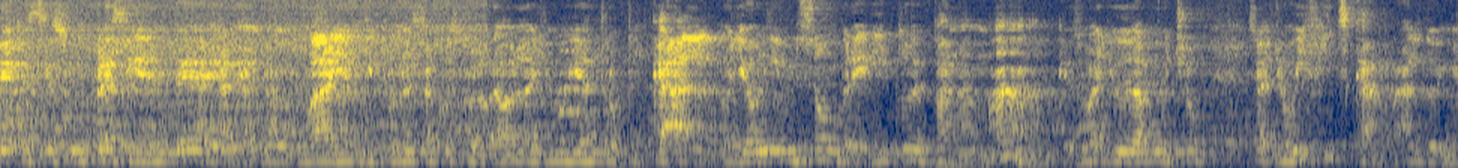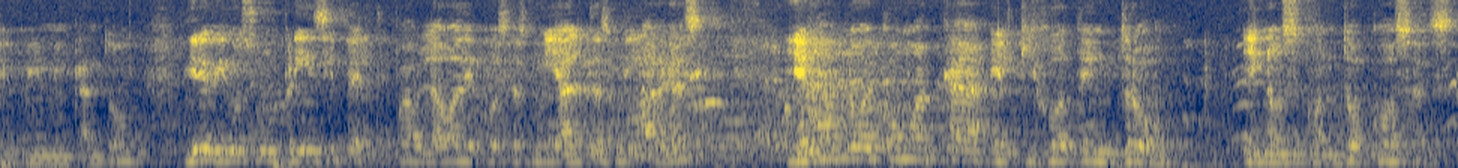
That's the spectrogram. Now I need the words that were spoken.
Claro, este, es un presidente de Uruguay, el tipo no está acostumbrado a la lluvia tropical, no lleva ni un sombrerito de Panamá, que eso ayuda mucho. O sea, yo vi Fitzcarraldo y me, me, encantó. Mire, vimos un príncipe, el tipo hablaba de cosas muy altas, muy largas, y él habló de cómo acá el Quijote entró y nos contó cosas.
